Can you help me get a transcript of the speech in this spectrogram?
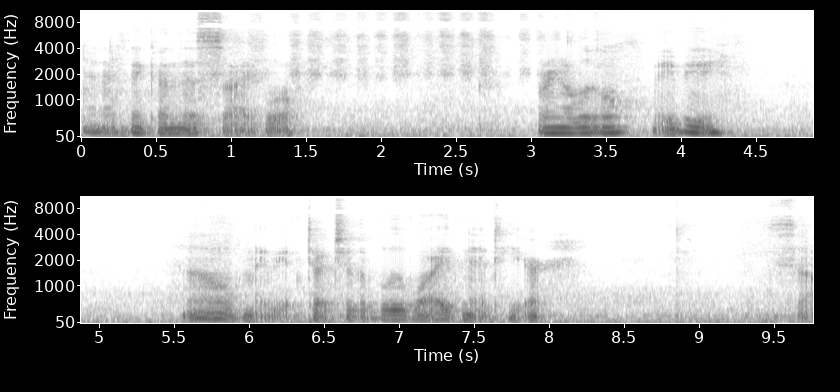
And I think on this side we'll bring a little, maybe, oh, maybe a touch of the blue widen it here. So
